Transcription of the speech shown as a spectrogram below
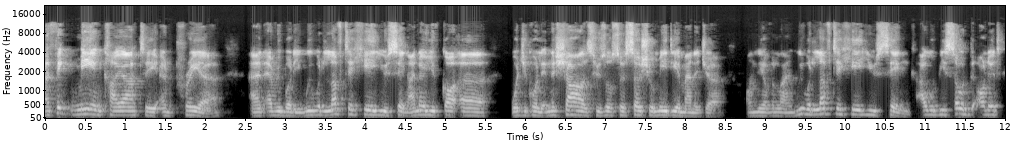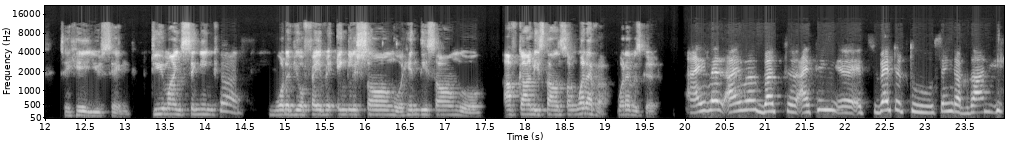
I think me and Kayati and Priya and everybody, we would love to hear you sing. I know you've got a what do you call it, Nishaz, who's also a social media manager on the other line. We would love to hear you sing. I would be so honored to hear you sing. Do you mind singing sure. one of your favorite English song or Hindi song or Afghanistan song, whatever, whatever's good. I will, I will, but uh, I think uh, it's better to sing Afghani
